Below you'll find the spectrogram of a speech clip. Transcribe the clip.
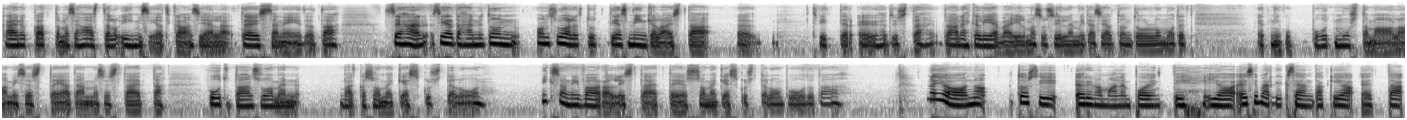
käynyt katsomassa ja haastellut ihmisiä, jotka on siellä töissä, niin tota, sehän, sieltähän nyt on, on suolettu ties minkälaista äh, Twitter-öyhötystä. Tämä on ehkä lievä ilmaisu sille, mitä sieltä on tullut, mutta et, et niin puhut mustamaalaamisesta ja tämmöisestä, että puututaan Suomen vaikka somekeskusteluun. Miksi on niin vaarallista, että jos somekeskusteluun puututaan? No joo, no tosi erinomainen pointti ja esimerkiksi sen takia, että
